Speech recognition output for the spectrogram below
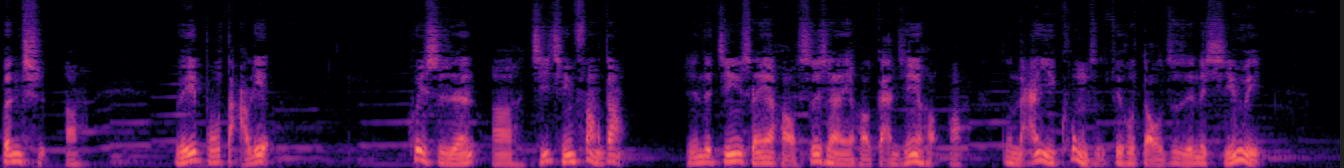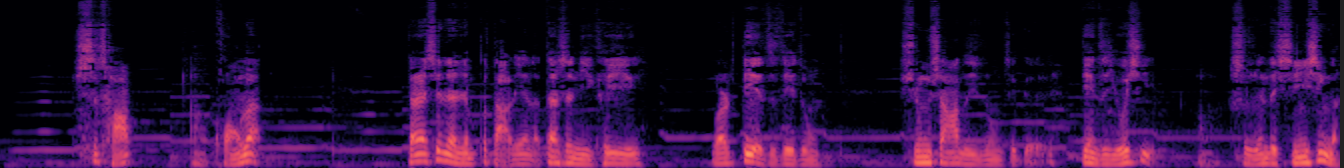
奔驰啊，围捕打猎，会使人啊激情放荡，人的精神也好，思想也好，感情也好啊，都难以控制，最后导致人的行为。失常，啊，狂乱。当然，现在人不打猎了，但是你可以玩电子这种凶杀的这种这个电子游戏啊，使人的心性啊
